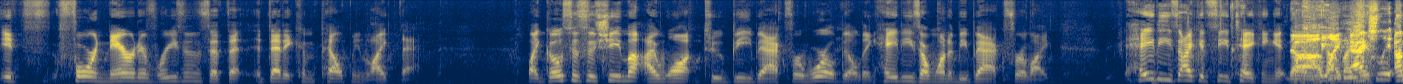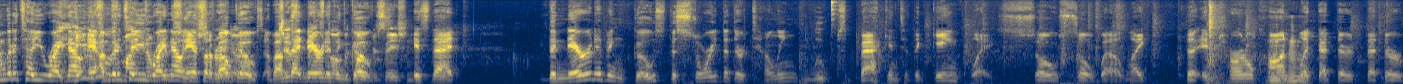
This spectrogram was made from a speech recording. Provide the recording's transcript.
it's for narrative reasons that, that that it compelled me like that. Like Ghost of Tsushima, I want to be back for world building. Hades, I want to be back for like Hades. I could see taking it. Nah, but- like like- actually, I'm gonna tell you right now. Hades I'm gonna tell you right now, two, about straight up. Ghost, about Just that narrative on in the Ghost. It's that the narrative in Ghost, the story that they're telling, loops back into the gameplay so so well. Like the internal mm-hmm. conflict that they're that they're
